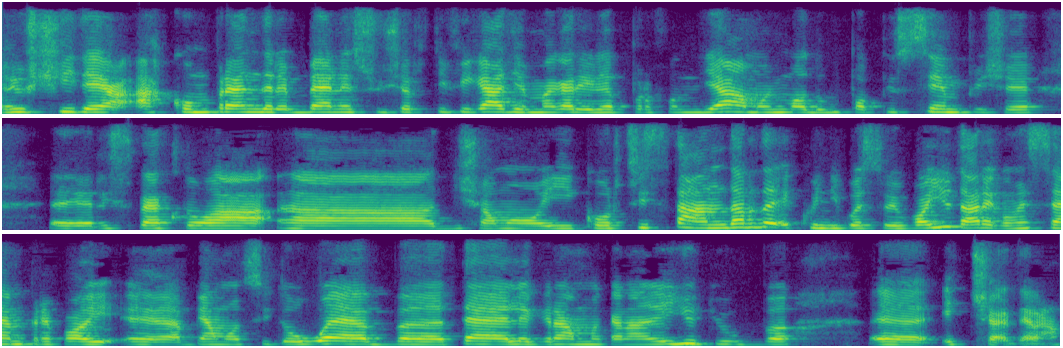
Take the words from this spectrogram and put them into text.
riuscite a, a, comprendere bene sui certificati e magari li approfondiamo in modo un po' più semplice eh, rispetto a, a diciamo, i corsi standard e quindi questo vi può aiutare. Come sempre poi eh, abbiamo il sito web, Telegram, canale YouTube, eh, eccetera.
